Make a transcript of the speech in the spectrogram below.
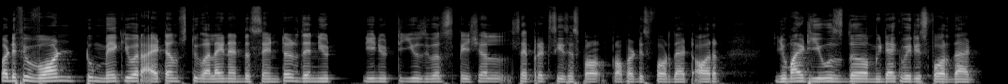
But if you want to make your items to align at the center, then you, you need to use your special separate CSS pro properties for that or you might use the media queries for that.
